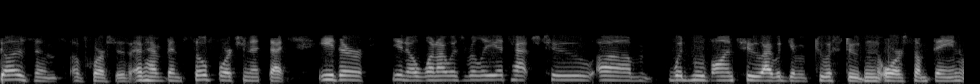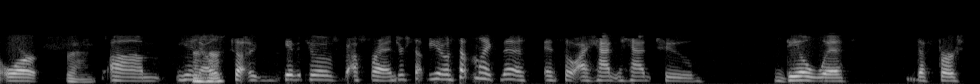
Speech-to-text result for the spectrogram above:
dozens of horses and have been so fortunate that either you know what I was really attached to um would move on to I would give it to a student or something or right. um you uh-huh. know so, give it to a, a friend or something you know something like this and so I hadn't had to deal with the first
